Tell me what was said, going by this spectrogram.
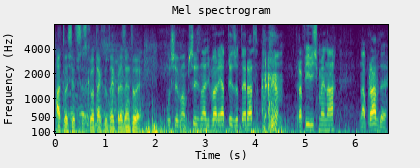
a to się wszystko tak tutaj prezentuje. Muszę Wam przyznać, wariaty, że teraz trafiliśmy na naprawdę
